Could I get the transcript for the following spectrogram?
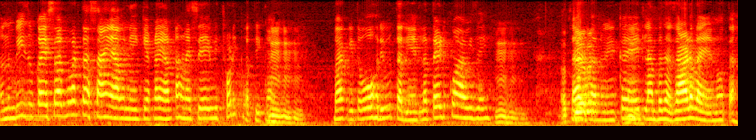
અને બીજું કઈ સગવડતા સાંઈ આવની કે કઈ અટાણે છે એવી થોડીક હતી કઈ. બાકી તો ઓહરી ઉતારીએ એટલે તડકો આવી જાય. અત્યારે કઈ એટલા બધા ઝાડવાય નહોતા.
